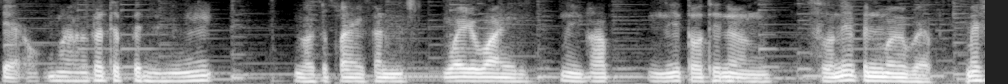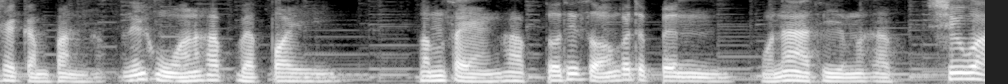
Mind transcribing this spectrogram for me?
แกะออกมาก็จะเป็นอย่างนี้ เราจะไปกันไวๆนี่ครับอันนี้ตัวที่หนึ่งส่วนนี้เป็นมือแบบไม่ใช่กำปั้นครับอันนี้หัวนะครับ แบบปล่อยลำแสงครับ ตัวที่สองก็จะเป็นหัวหน้าทีมนะครับ ชื่อว่า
